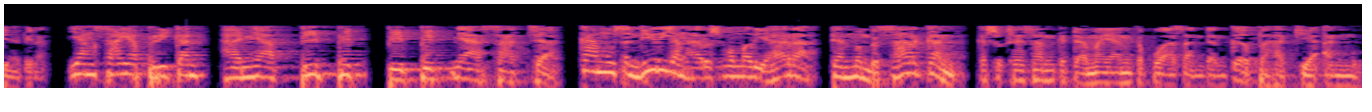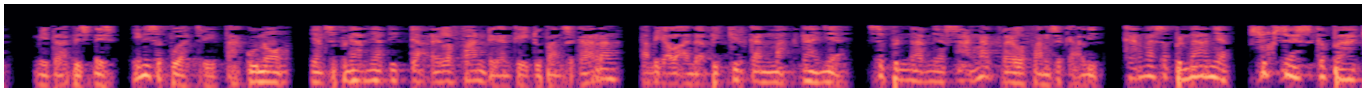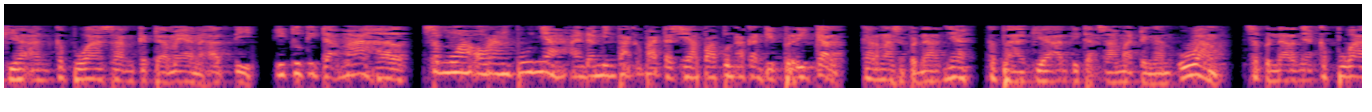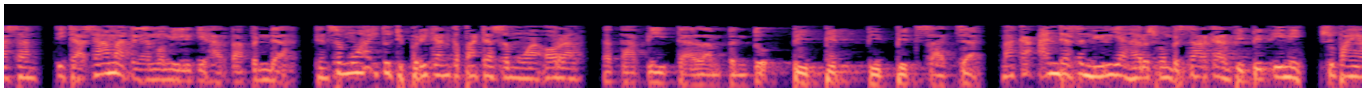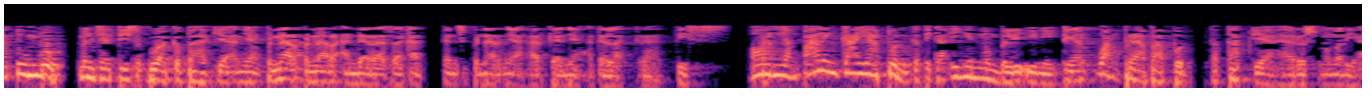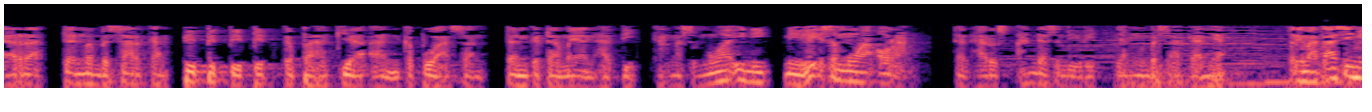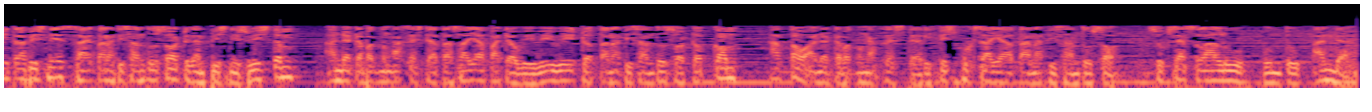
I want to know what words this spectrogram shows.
dia bilang, yang saya berikan hanya bibit-bibitnya saja. Kamu sendiri yang harus memelihara dan membesarkan kesuksesan, kedamaian, kepuasan, dan kebahagiaanmu. Mitra bisnis, ini sebuah cerita kuno yang sebenarnya tidak relevan dengan kehidupan sekarang, tapi kalau Anda pikirkan maknanya, sebenarnya sangat relevan sekali. Karena sebenarnya sukses, kebahagiaan, kepuasan, kedamaian hati itu tidak mahal. Semua orang punya. Anda minta kepada siapa pun akan diberikan. Karena sebenarnya kebahagiaan tidak sama dengan uang. Sebenarnya kepuasan tidak sama dengan memiliki harta benda. Dan semua itu diberikan kepada semua orang. Tetapi dalam bentuk bibit-bibit saja. Maka Anda sendiri yang harus membesarkan bibit ini supaya tumbuh menjadi sebuah kebahagiaan yang benar-benar Anda rasakan. Dan sebenarnya harganya adalah gratis. Orang yang paling kaya pun ketika ingin membeli ini dengan uang berapapun, tetap dia harus memelihara dan membesarkan bibit-bibit kebahagiaan, kepuasan, dan kedamaian hati. Karena semua ini milik semua orang dan harus Anda sendiri yang membesarkannya. Terima kasih mitra bisnis, saya Tanah Disantoso dengan Bisnis Wisdom. Anda dapat mengakses data saya pada www.tanahdisantoso.com atau Anda dapat mengakses dari Facebook saya Tanah Disantoso. Sukses selalu untuk Anda.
